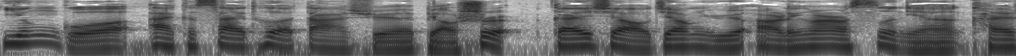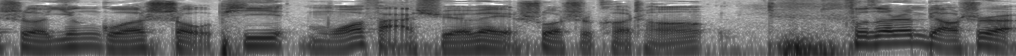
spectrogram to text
英国艾克塞特大学表示，该校将于二零二四年开设英国首批魔法学位硕士课程。负责人表示。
